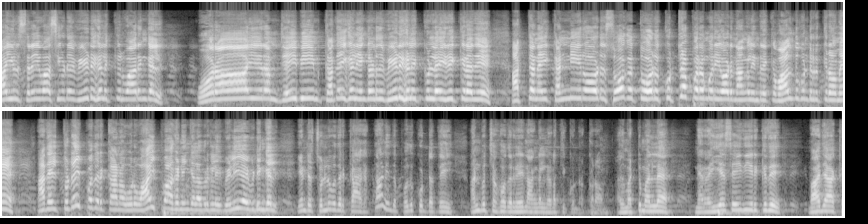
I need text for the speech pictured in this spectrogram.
ஆயுள் சிறைவாசியுடைய வீடுகளுக்கு வாருங்கள். ஓராயிரம் ஜெய்பீம் கதைகள் எங்களது வீடுகளுக்குள்ளே இருக்கிறது. அத்தனை கண்ணீரோடு சோகத்தோடு குற்றப்பரம்பரையோடு நாங்கள் இன்றைக்கு வாழ்ந்து கொண்டிருக்கிறோமே. அதை துடைப்பதற்கான ஒரு வாய்ப்பாக நீங்கள் அவர்களை வெளியே விடுங்கள் என்று சொல்லுவதற்காகத்தான் இந்த பொதுக்கூட்டத்தை அன்பு சகோதரர்களை நாங்கள் நடத்தி கொண்டிருக்கிறோம். அது மட்டுமல்ல நிறைய செய்தி இருக்குது. பாஜக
